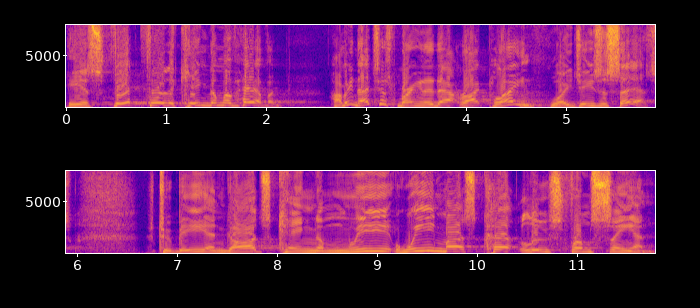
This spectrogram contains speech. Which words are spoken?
is fit for the kingdom of heaven. I mean, that's just bringing it out right plain, way Jesus says. To be in God's kingdom, we, we must cut loose from sin,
